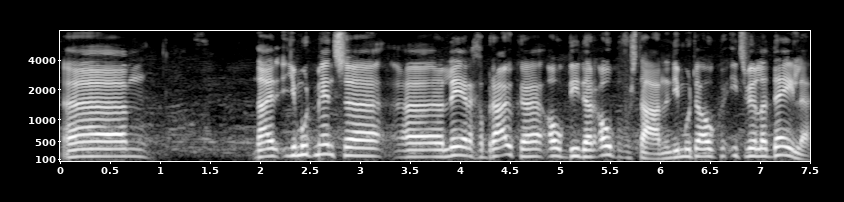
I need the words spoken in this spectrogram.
Ehm, nou, je moet mensen leren gebruiken, ook die daar open voor staan. En die moeten ook iets willen delen.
